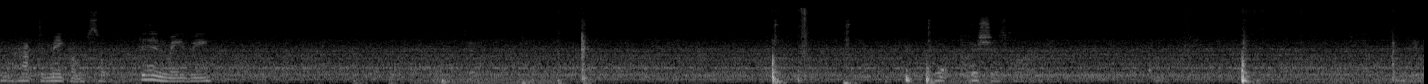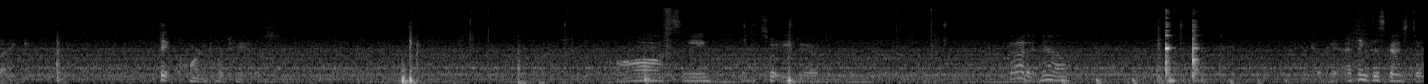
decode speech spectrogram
I don't have to make them so thin maybe. It won't push as hard. thick corn tortillas. Oh, see, that's what you do. Got it now. Okay, I think this guy's done.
